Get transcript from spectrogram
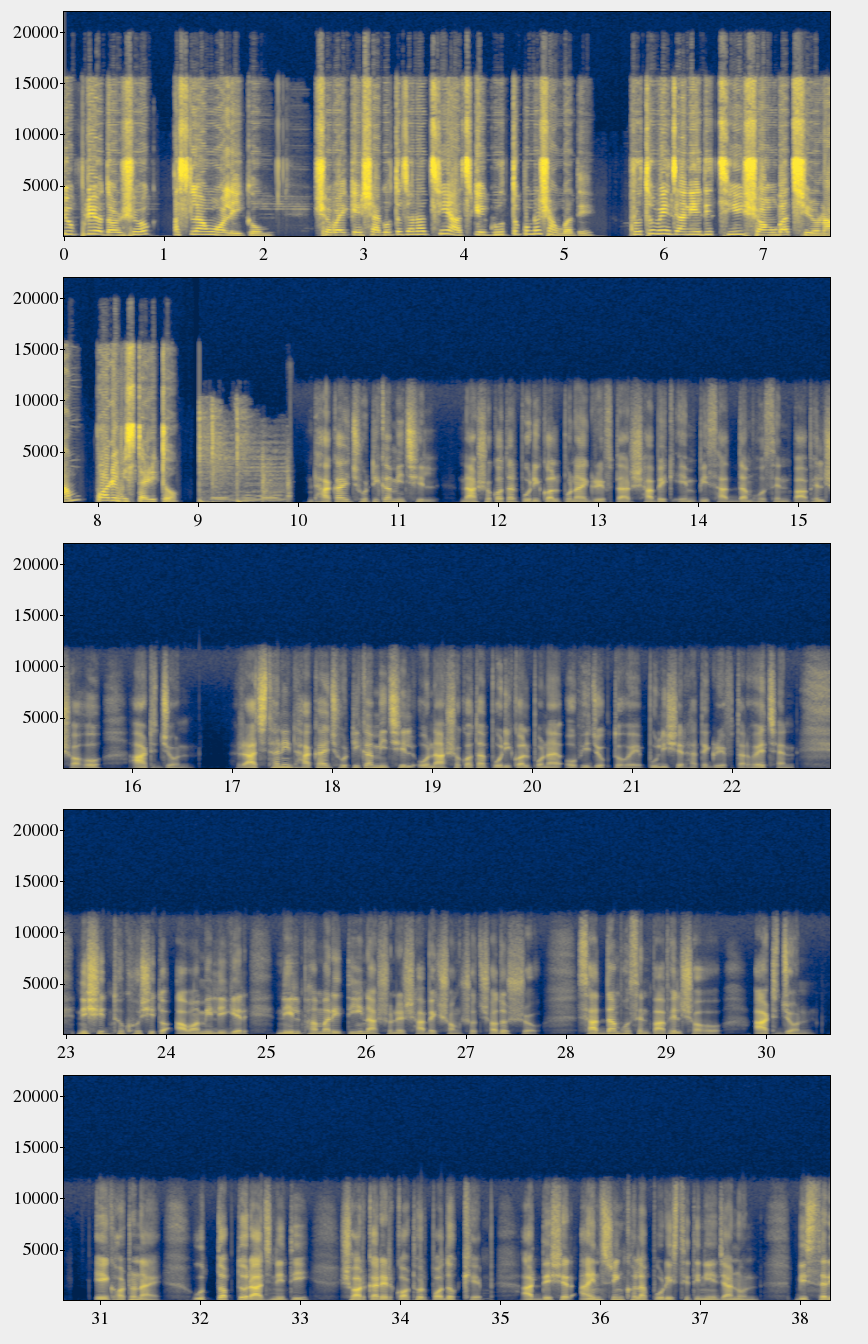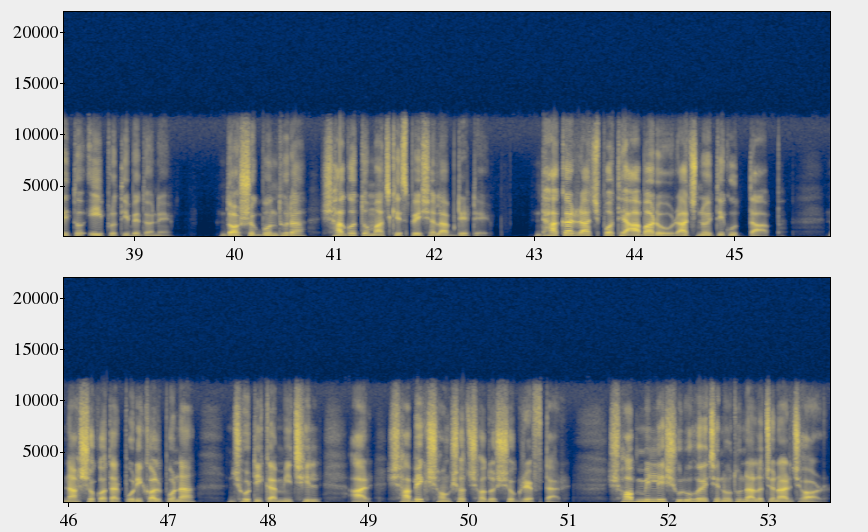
সুপ্রিয় দর্শক, আসসালামু আলাইকুম। সবাইকে স্বাগত জানাচ্ছি আজকের গুরুত্বপূর্ণ সংবাদে। প্রথমে জানিয়ে দিচ্ছি সংবাদ শিরোনাম, পরে বিস্তারিত। ঢাকায় ঝটিকা মিছিল, নাশকতার পরিকল্পনায় গ্রেফতার সাবেক এমপি সাদ্দাম হোসেন পাভেল সহ আটজন রাজধানী ঢাকায় ঝটিকা মিছিল ও নাশকতা পরিকল্পনায় অভিযুক্ত হয়ে পুলিশের হাতে গ্রেফতার হয়েছেন নিষিদ্ধ ঘোষিত আওয়ামী লীগের নীলফামারী তিন আসনের সাবেক সংসদ সদস্য সাদ্দাম হোসেন পাভেল সহ আটজন এ ঘটনায় উত্তপ্ত রাজনীতি, সরকারের কঠোর পদক্ষেপ আর দেশের আইনশৃঙ্খলা পরিস্থিতি নিয়ে জানুন বিস্তারিত এই প্রতিবেদনে। দর্শক বন্ধুরা, স্বাগত আজকে স্পেশাল আপডেটে। ঢাকার রাজপথে আবারও রাজনৈতিক উত্তাপ, নাশকতার পরিকল্পনা, ঝটিকা মিছিল আর সাবেক সংসদ সদস্য গ্রেফতার। সব মিলিয়ে শুরু হয়েছে নতুন আলোচনার ঝড়।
